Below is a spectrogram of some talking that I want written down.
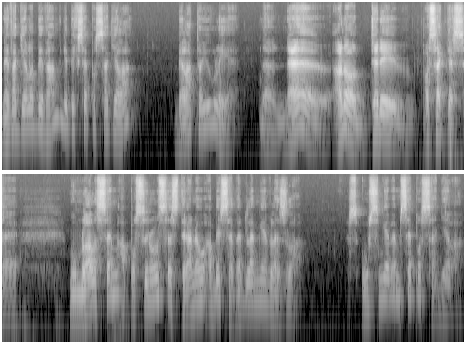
Nevadilo by vám, kdybych se posadila? Byla to Julie. Ne, ne ano, tedy posaďte se. Mumlal jsem a posunul se stranou, aby se vedle mě vlezla. S úsměvem se posadila.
